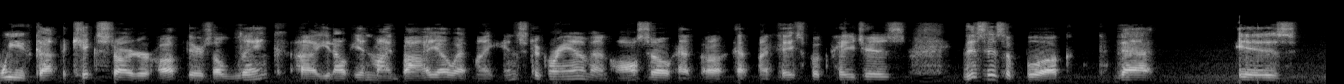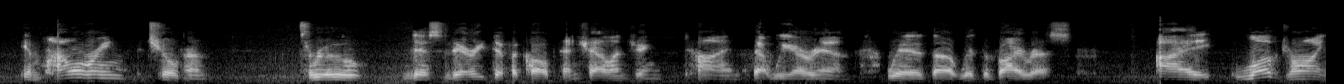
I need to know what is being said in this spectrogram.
we've got the Kickstarter up. There's a link, uh, you know, in my bio at my Instagram and also at uh, at my Facebook pages. This is a book that is empowering children through this very difficult and challenging time that we are in with uh, with the virus. I love drawing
